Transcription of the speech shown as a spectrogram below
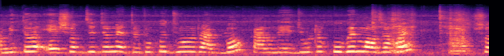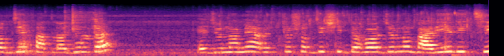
আমি তো এই সবজির জন্য এতটুকু ঝুল রাখব, কারণ এই ঝুলটা খুবই মজা হয়, সবজির পাতলা ঝুলটা। এই জন্য আমি আরেকটু সবজি সিদ্ধ হওয়ার জন্য বাড়িয়ে দিচ্ছি।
